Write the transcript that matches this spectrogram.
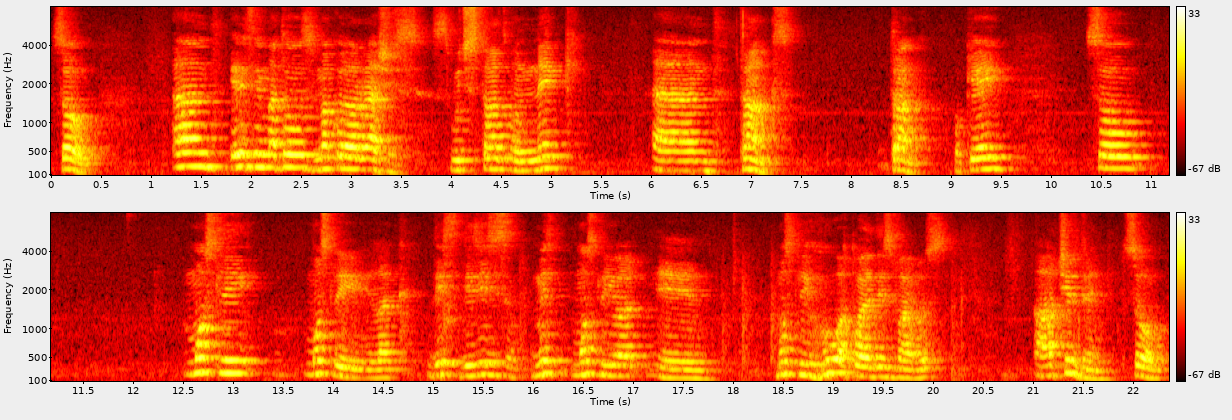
So and erythematous macular rashes, which start on neck and trunks, trunk. Okay, so mostly, mostly like this disease, mostly you are, uh, mostly who acquire this virus are children. So,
